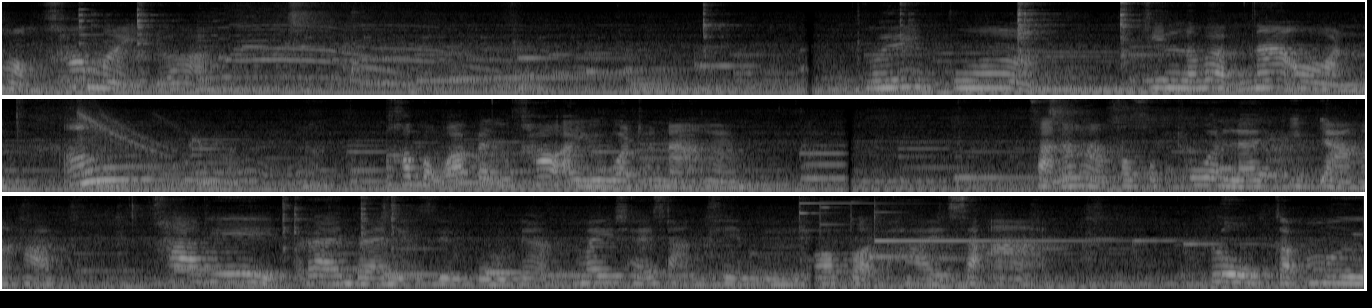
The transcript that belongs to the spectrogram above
หอมข้าวใหม่ด้วยค่ะ เฮ้ยกลัวกินแล้วแบบหน้าอ่อน เอ้า เขาบอกว่าเป็นข้าวอายุวัฒนะไงสารอาหารเขาครบถ้วนและอีกอย่างนะคะ ข้าวที่ไร่แบรนด์นิวฟิลฟูดเนี่ยไม่ใช้สารเคมีก็ปลอดภัยสะอาดปลูกกับมือ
